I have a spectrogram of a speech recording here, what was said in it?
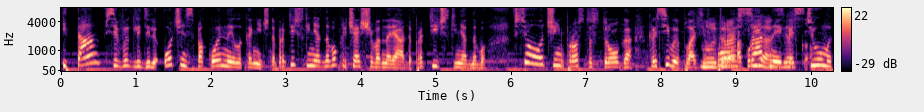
И там все выглядели очень спокойно и лаконично. Практически ни одного кричащего наряда, практически ни одного. Все очень просто строго. Красивые платья Ну, в пол, Россия, аккуратные детка. костюмы.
